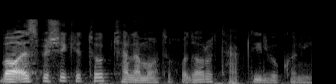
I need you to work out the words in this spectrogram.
باعث بشه که تو کلمات خدا رو تبدیل بکنی.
